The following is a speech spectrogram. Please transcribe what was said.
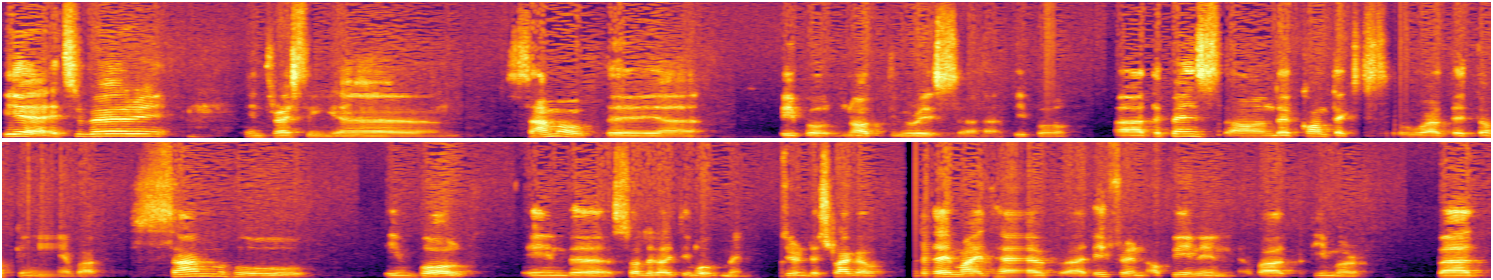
Yeah, it's very interesting. Uh, some of the uh, people, not Timorese uh, people, uh, depends on the context what they're talking about. Some who involved in the solidarity movement during the struggle, they might have a different opinion about Timor. But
